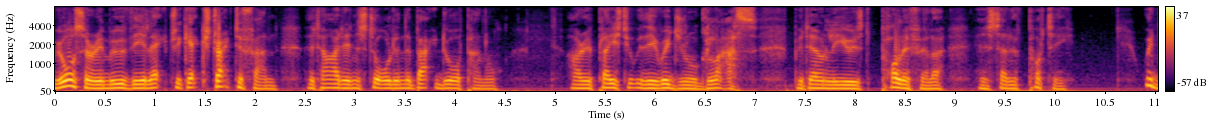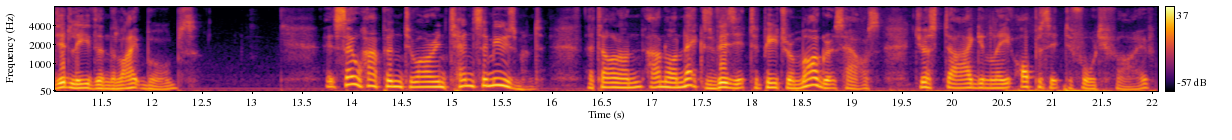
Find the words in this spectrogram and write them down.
We also removed the electric extractor fan that I had installed in the back door panel. I replaced it with the original glass, but only used polyfiller instead of putty. We did leave them the light bulbs. It so happened to our intense amusement that on, on our next visit to Peter and Margaret's house, just diagonally opposite to 45,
